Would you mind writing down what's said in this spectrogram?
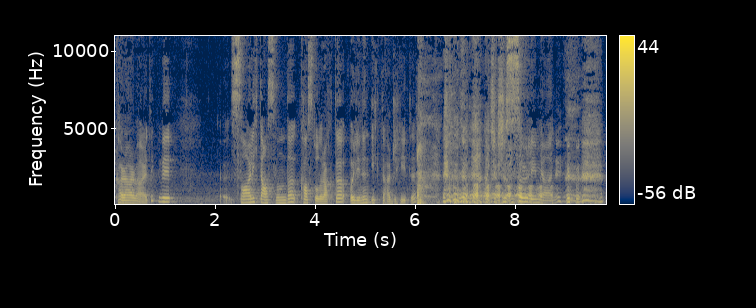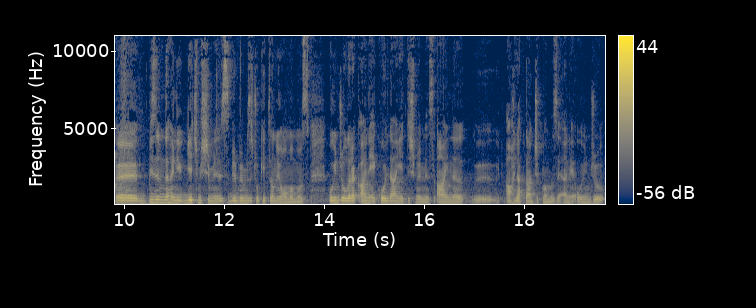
karar verdik ve Salih de aslında kast olarak da Ali'nin ilk tercihiydi. Açıkçası söyleyeyim yani. Ee, bizim de hani geçmişimiz, birbirimizi çok iyi tanıyor olmamız, oyuncu olarak aynı ekolden yetişmemiz, aynı e, ahlaktan çıkmamız yani oyuncu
